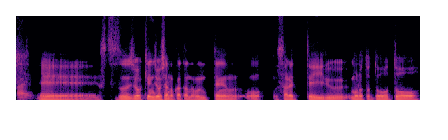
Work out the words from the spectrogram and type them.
はい。えー、通常、健常者の方の運転をされているものと同等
